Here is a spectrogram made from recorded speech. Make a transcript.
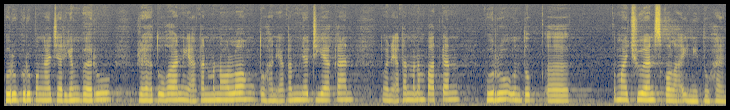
guru-guru pengajar yang baru, Berah Tuhan yang akan menolong, Tuhan yang akan menyediakan, Tuhan yang akan menempatkan guru untuk uh, kemajuan sekolah ini Tuhan.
